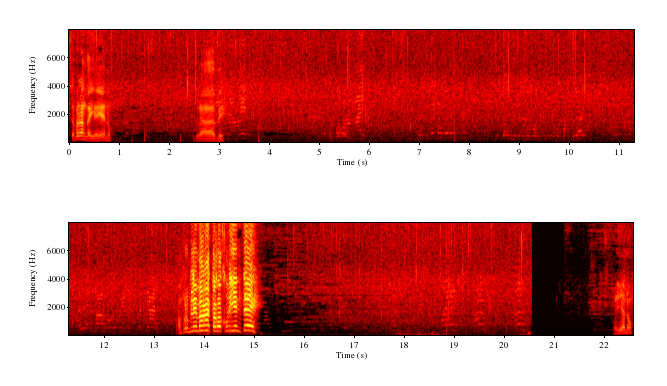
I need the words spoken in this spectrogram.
Sa barangay, ayan oh. Grabe. Ang problema nga, tago kuryente. Ayan oh.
